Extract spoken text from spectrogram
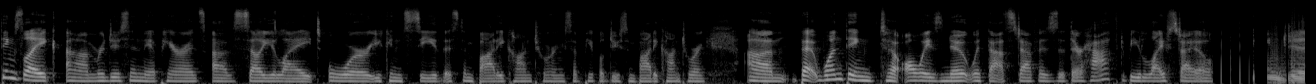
things like um, reducing the appearance of cellulite, or you can see this in body contouring. Some people do some body contouring. Um, but one thing to always note with that stuff is that there have to be lifestyle changes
